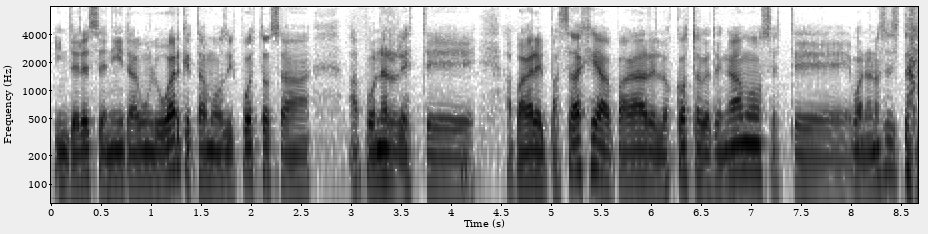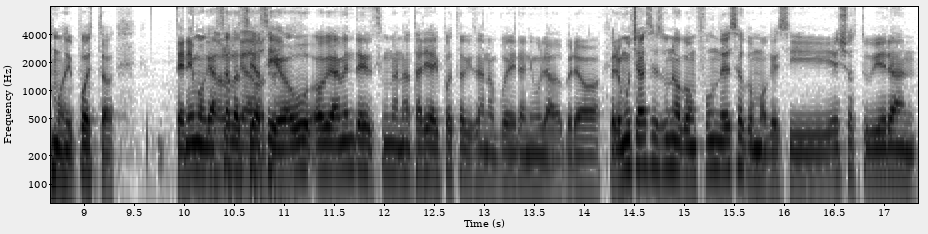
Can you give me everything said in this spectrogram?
interés en ir a algún lugar, que estamos dispuestos a, poner, este, a pagar el pasaje, a pagar los costos que tengamos. Este, bueno, no sé si estamos dispuestos. Tenemos que hacerlo sí así. Obviamente, si uno no estaría dispuesto, quizás no puede ir a ningún lado. Pero, pero muchas veces uno confunde eso como que si ellos tuvieran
